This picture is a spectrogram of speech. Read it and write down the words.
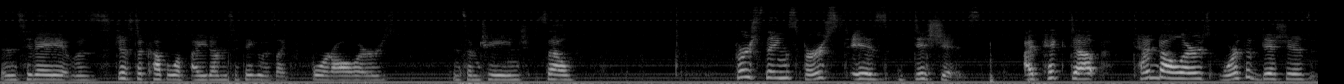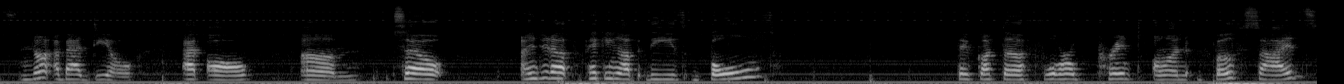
and today it was just a couple of items. I think it was like $4 and some change. So, first things first is dishes. I picked up $10 worth of dishes. It's not a bad deal at all. Um, so, I ended up picking up these bowls. They've got the floral print on both sides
